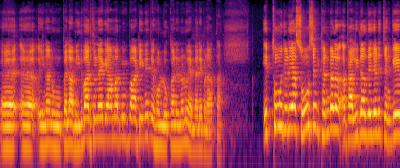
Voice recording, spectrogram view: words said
ਇਹਨਾਂ ਨੂੰ ਪਹਿਲਾਂ ਉਮੀਦਵਾਰ ਚੁਣਿਆ ਗਿਆ ਆਮ ਆਦਮੀ ਪਾਰਟੀ ਨੇ ਤੇ ਹੁਣ ਲੋਕਾਂ ਨੇ ਉਹਨਾਂ ਨੂੰ ਐਮਐਲਏ ਬਣਾਤਾ ਇੱਥੋਂ ਜਿਹੜੇ ਆ ਸੋਹਣ ਸਿੰਘ ਠੰਡਲ ਅਕਾਲੀ ਦਲ ਦੇ ਜਿਹੜੇ ਚੰਗੇ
